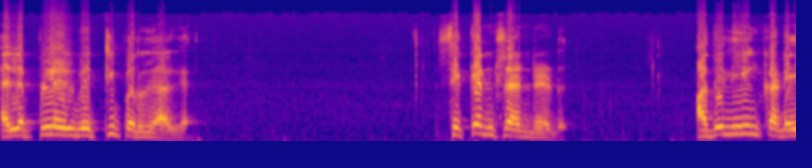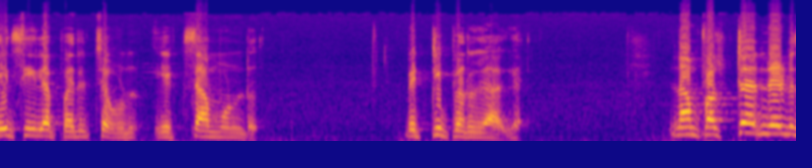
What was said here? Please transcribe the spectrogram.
அதில் பிள்ளைகள் வெற்றி பெறுகிறாங்க செகண்ட் ஸ்டாண்டர்டு அதுலேயும் கடைசியில் பரீட்சை உண்டு எக்ஸாம் உண்டு. வெற்றி பெறுகிறாங்க நான் ஃபஸ்ட் ஸ்டாண்டர்டு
